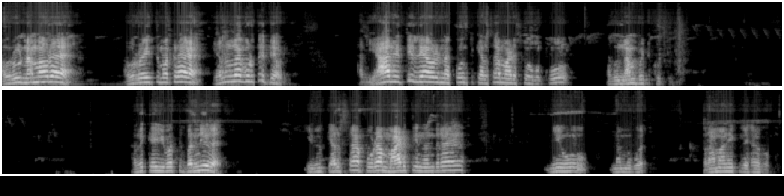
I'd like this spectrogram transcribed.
ಅವರು ನಮ್ಮವ್ರೆ, ಅವ್ರ ರೈತ ಮಕ್ಕಳೇ ಎಲ್ಲ ಗುರ್ತೈತಿ ಅವ್ರಿಗೆ. ಅದು ಯಾವ ರೀತಿಯಲ್ಲಿ ಅವ್ರನ್ನ ಕುಂತು ಕೆಲಸ ಮಾಡಿಸ್ಕೋಬೇಕು, ಅದು ನಮ್ಮ ಬಿಟ್ಟು ಅದಕ್ಕೆ ಇವತ್ತು ಬಂದಿರ ಇದು ಕೆಲಸ ಪೂರ ಮಾಡ್ತೀನಂದ್ರೆ ನೀವು ನಮಗೆ ಪ್ರಾಮಾಣಿಕಲೆ ಹೇಳ್ಬೇಕು.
